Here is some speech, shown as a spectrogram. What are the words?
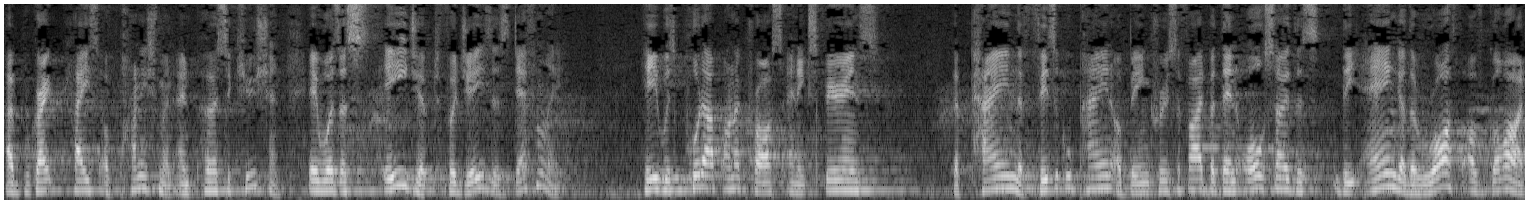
A great place of punishment and persecution. It was a, Egypt for Jesus, definitely. He was put up on a cross and experienced the pain, the physical pain of being crucified, but then also the, the anger, the wrath of God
